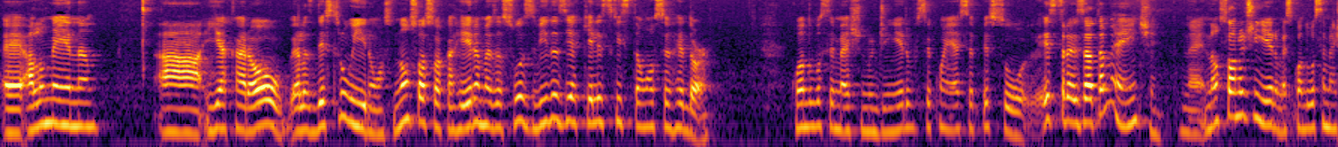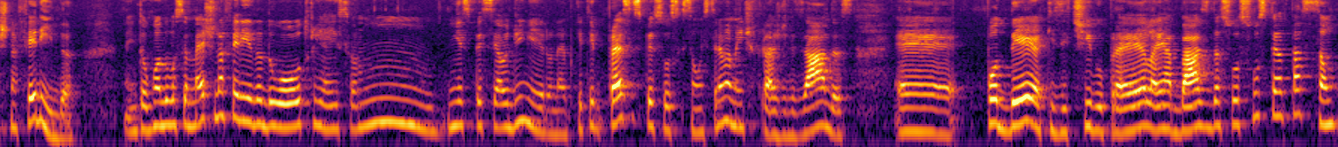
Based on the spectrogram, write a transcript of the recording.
É, a Lumena a, e a Carol, elas destruíram não só a sua carreira, mas as suas vidas e aqueles que estão ao seu redor. Quando você mexe no dinheiro, você conhece a pessoa. Extra, exatamente, né? Não só no dinheiro, mas quando você mexe na ferida. Então, quando você mexe na ferida do outro, e aí você fala, hum, em especial dinheiro, né? Porque para essas pessoas que são extremamente fragilizadas, é, poder aquisitivo para ela é a base da sua sustentação.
